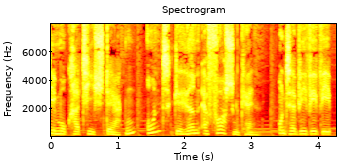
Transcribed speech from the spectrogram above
Demokratie stärken und Gehirn erforschen kennen unter www.ghst.de.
